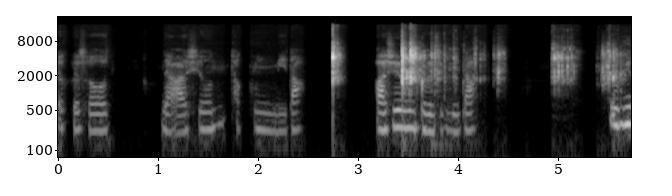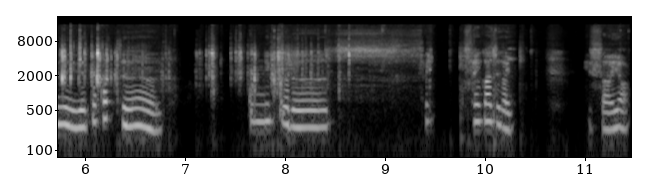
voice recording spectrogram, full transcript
네, 그래서 네, 아쉬운 작품입니다. 아쉬운 그릇입니다. 여기는 이제 똑같은 꽃잎 그릇 세, 세 가지가 있, 있어요.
